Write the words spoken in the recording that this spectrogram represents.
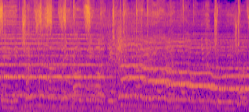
事业长，自身结构之外，要出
